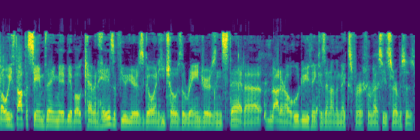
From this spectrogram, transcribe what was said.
but we thought the same thing maybe about Kevin Hayes a few years ago, and he chose the Rangers instead. Uh, I don't know. Who do you think is in on the mix for for Vesey's services?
